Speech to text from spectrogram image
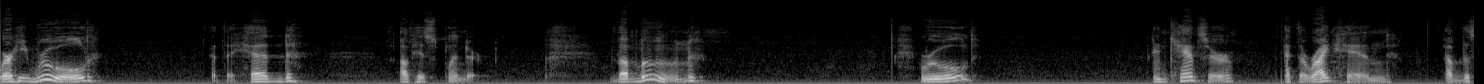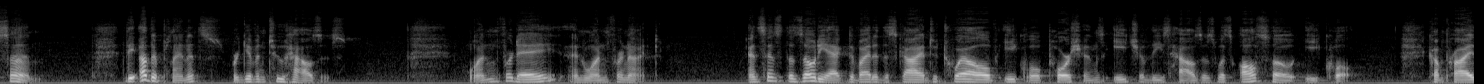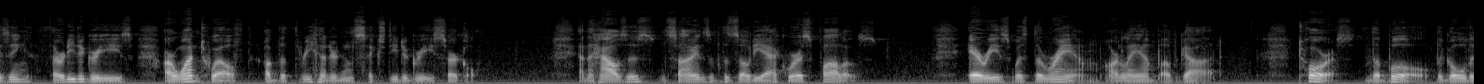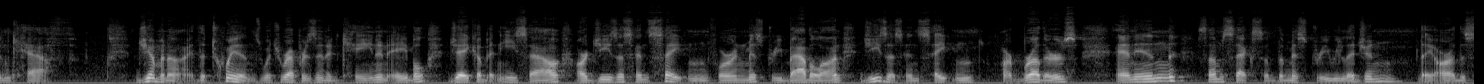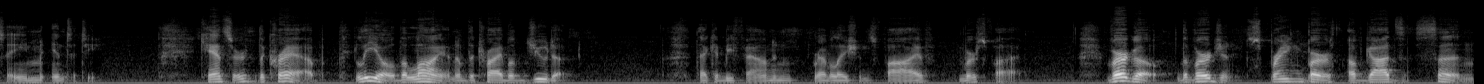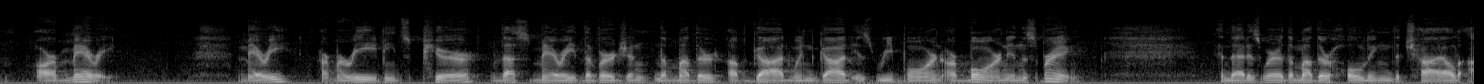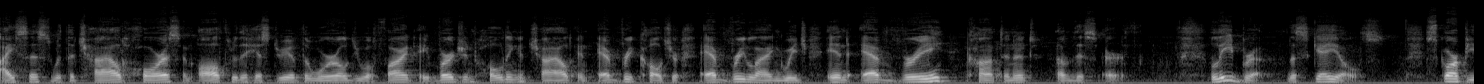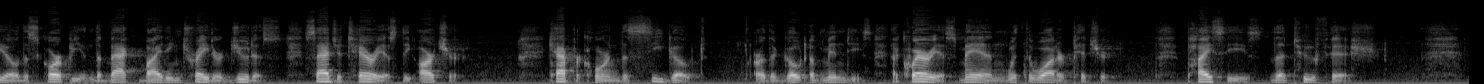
where he ruled at the head of his splendor. The moon ruled in Cancer at the right hand of the sun. The other planets were given two houses, one for day and one for night. And since the zodiac divided the sky into 12 equal portions, each of these houses was also equal, comprising 30 degrees, or one-twelfth of the 360-degree circle. And the houses and signs of the zodiac were as follows. Aries was the ram, or lamb of God. Taurus, the bull, the golden calf. Gemini, the twins, which represented Cain and Abel, Jacob and Esau, or Jesus and Satan, for in Mystery Babylon, Jesus and Satan are brothers, and in some sects of the mystery religion, they are the same entity. Cancer, the crab. Leo, the lion of the tribe of Judah. That can be found in Revelations 5, verse 5. Virgo, the virgin, spring birth of God's son, or Mary. Mary or Marie means pure, thus Mary, the Virgin, the Mother of God, when God is reborn or born in the spring. And that is where the mother holding the child, Isis with the child, Horus, and all through the history of the world, you will find a virgin holding a child in every culture, every language, in every continent of this earth. Libra, the scales, Scorpio, the scorpion, the backbiting traitor, Judas. Sagittarius, the archer. Capricorn, the sea goat, or the goat of Mendes. Aquarius, man with the water pitcher. Pisces, the two fish.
